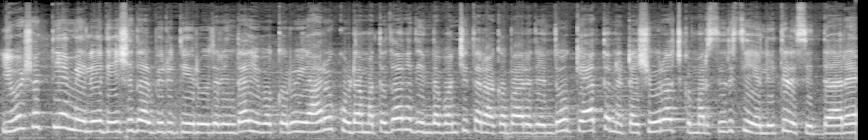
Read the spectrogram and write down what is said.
ಯುವಶಕ್ತಿಯ ಮೇಲೆ ದೇಶದ ಅಭಿವೃದ್ಧಿ ಇರುವುದರಿಂದ ಯುವಕರು ಯಾರೂ ಕೂಡ ಮತದಾನದಿಂದ ವಂಚಿತರಾಗಬಾರದೆಂದು ಖ್ಯಾತ ನಟ ಶಿವರಾಜ್ ಕುಮಾರ್ ಸಿರಿಸಿಯಲ್ಲಿ ತಿಳಿಸಿದ್ದಾರೆ.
